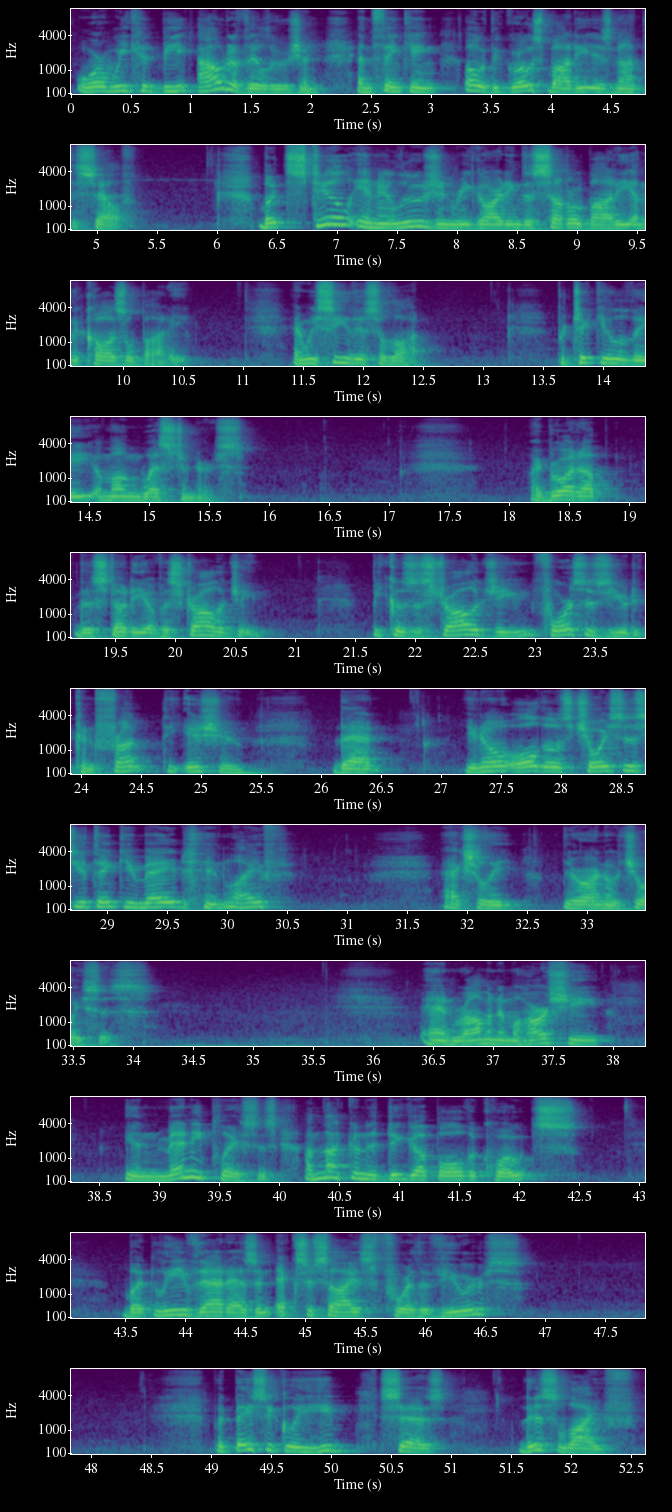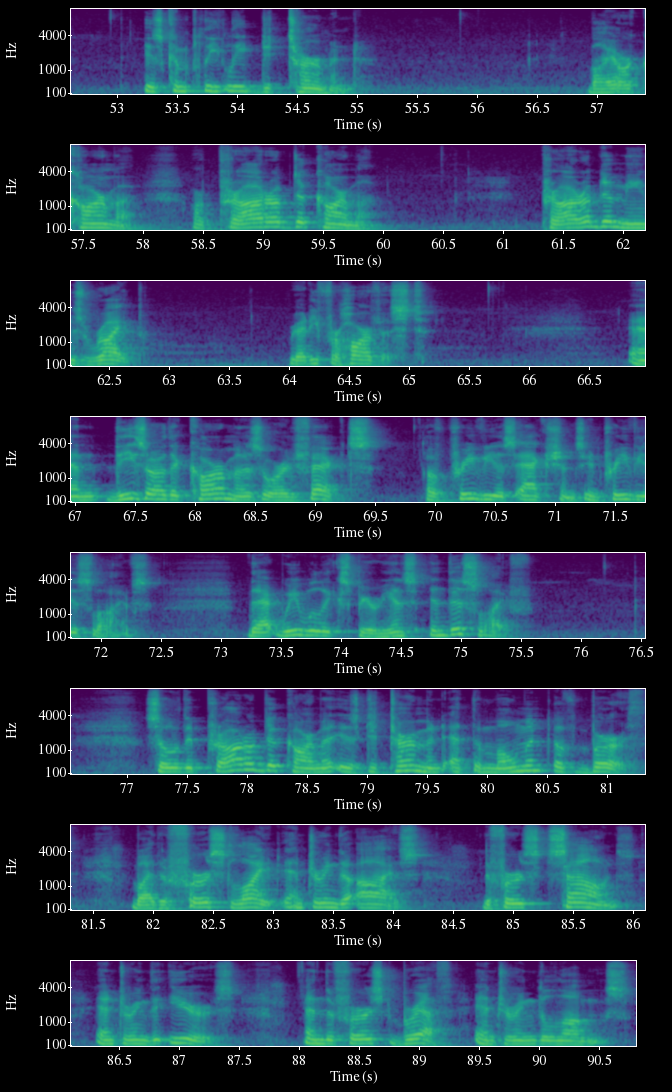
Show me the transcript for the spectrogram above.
or we could be out of illusion and thinking, oh, the gross body is not the self. But still in illusion regarding the subtle body and the causal body. And we see this a lot, particularly among Westerners. I brought up the study of astrology because astrology forces you to confront the issue that, you know, all those choices you think you made in life, actually, there are no choices. And Ramana Maharshi, in many places, I'm not going to dig up all the quotes, but leave that as an exercise for the viewers. But basically, he says this life is completely determined by our karma, or prarabdha karma. Prarabdha means ripe, ready for harvest. And these are the karmas or effects of previous actions in previous lives that we will experience in this life. So the prarabdha karma is determined at the moment of birth by the first light entering the eyes, the first sounds entering the ears, and the first breath entering the lungs.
